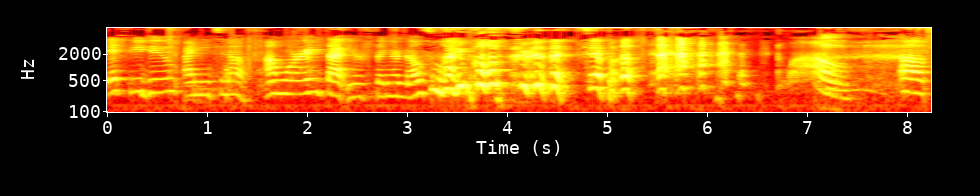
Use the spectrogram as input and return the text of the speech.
If you do, I need to know. I'm worried that your fingernails might pop through the tip of that glove. Um,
